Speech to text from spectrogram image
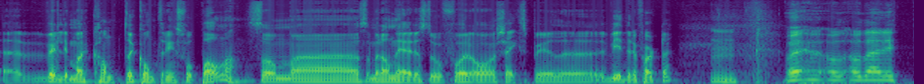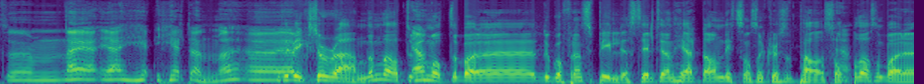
veldig markante kontringsfotballen som, eh, som Ranieri sto for og Shakespeare eh, videreførte. Mm. Og, og, og det er litt um, Nei, jeg, jeg er helt enig med deg. Uh, Det virker så random da at du Ja. på en måte bare Du går fra en spillestil til en helt annen, litt sånn som Crystal Palace holdt Ja. på, da, som bare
